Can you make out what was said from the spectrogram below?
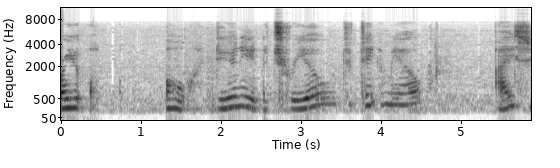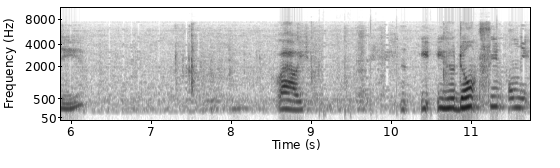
are you? Oh, do you need a trio to take me out? I see. Wow, you, you don't think only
